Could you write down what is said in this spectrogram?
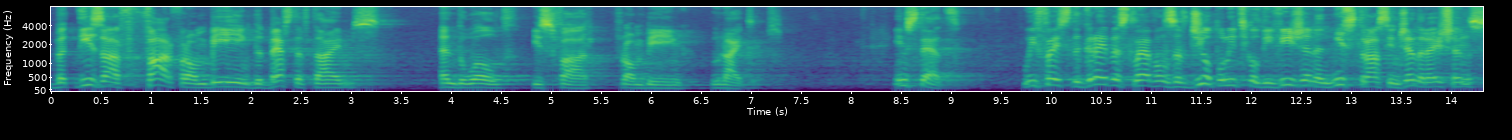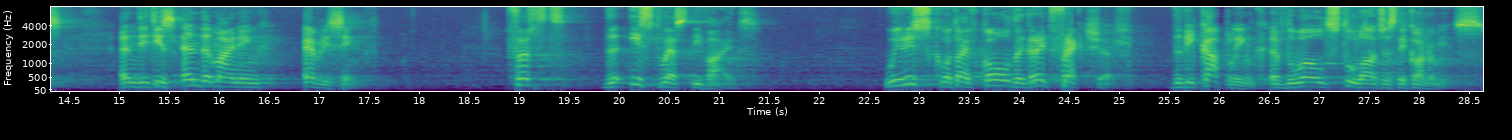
But these are far from being the best of times, and the world is far from being united. Instead, we face the gravest levels of geopolitical division and mistrust in generations, and it is undermining everything. First, the East West divide. We risk what I've called the great fracture, the decoupling of the world's two largest economies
